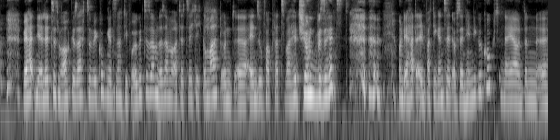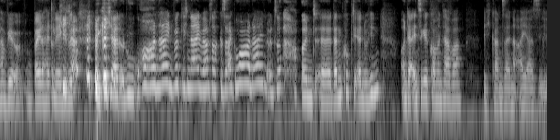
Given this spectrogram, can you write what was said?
wir hatten ja letztes Mal auch gesagt, so wir gucken jetzt nach die Folge zusammen. Das haben wir auch tatsächlich gemacht und äh, ein Sofaplatz war jetzt schon besetzt. und er hat einfach die ganze Zeit auf sein Handy geguckt. Naja, und dann äh, haben wir beide halt reagiert. Gekichert. Gekichert und du, oh nein, wirklich nein, wir haben es auch gesagt, oh nein und so. Und äh, dann guckte er nur hin und der einzige Kommentar war, ich kann seine Eier sehen.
